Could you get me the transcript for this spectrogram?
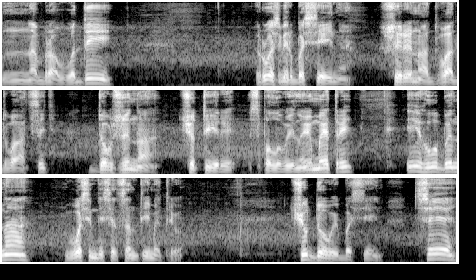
набрав води. Розмір басейна ширина 2,20, довжина 4,5 метри і глибина 80 сантиметрів. Чудовий басейн. Це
